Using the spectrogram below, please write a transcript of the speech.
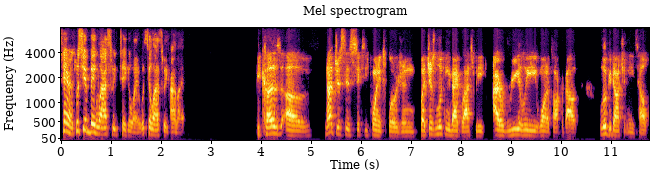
Terrence, what's your big last week takeaway? What's your last week highlight? Because of not just his 60 point explosion, but just looking back last week, I really want to talk about Luka Doncic needs help.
